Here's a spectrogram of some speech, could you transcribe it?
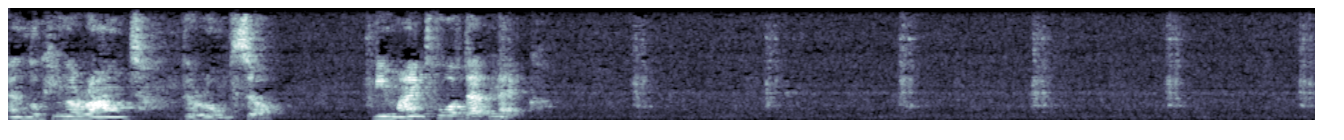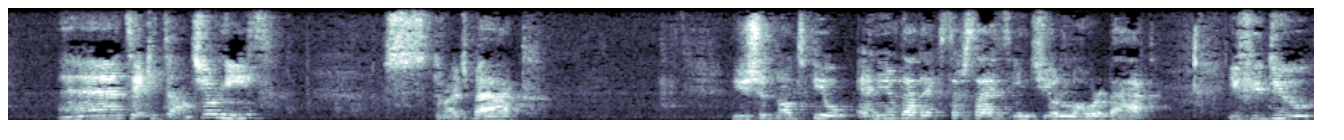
and looking around the room, so be mindful of that neck. And take it down to your knees, stretch back. You should not feel any of that exercise into your lower back. If you do,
